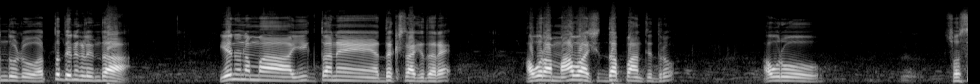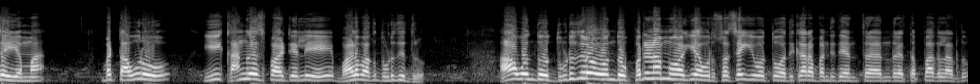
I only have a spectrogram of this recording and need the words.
ಒಂದು ಹತ್ತು ದಿನಗಳಿಂದ ಏನು ನಮ್ಮ ಈಗ ತಾನೇ ಅಧ್ಯಕ್ಷರಾಗಿದ್ದಾರೆ, ಅವರ ಮಾವ ಸಿದ್ದಪ್ಪ ಅಂತಿದ್ದರು ಅವರು ಸೊಸೆಯಮ್ಮ, ಬಟ್ ಅವರು ಈ ಕಾಂಗ್ರೆಸ್ ಪಾರ್ಟಿಯಲ್ಲಿ ಬಹಳವಾಗಿ ದುಡಿದಿದ್ದರು ಆ ಒಂದು ದುಡಿದಿರೋ ಒಂದು ಪರಿಣಾಮವಾಗಿ ಅವರು ಸೊಸೆಗೆ ಇವತ್ತು ಅಧಿಕಾರ ಬಂದಿದೆ ಅಂತ ಅಂದರೆ ತಪ್ಪಾಗಲಾರ್ದು.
